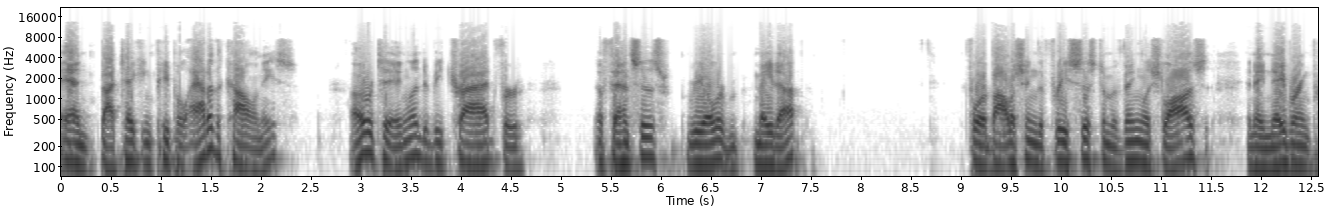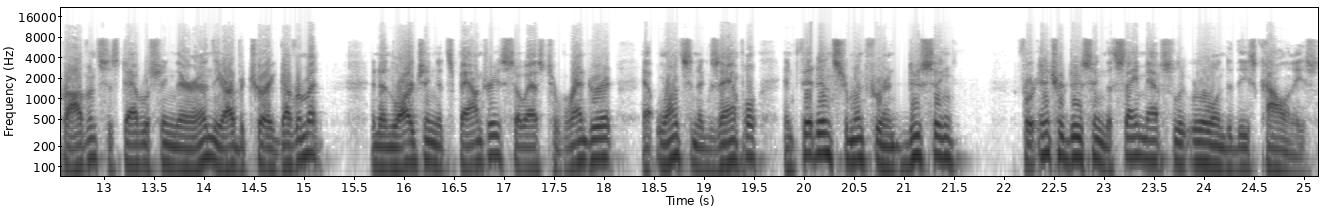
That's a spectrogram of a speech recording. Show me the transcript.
And by taking people out of the colonies over to England to be tried for offenses, real or made up, for abolishing the free system of English laws in a neighboring province, establishing therein the arbitrary government and enlarging its boundaries so as to render it at once an example and fit instrument for inducing for introducing the same absolute rule into these colonies.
